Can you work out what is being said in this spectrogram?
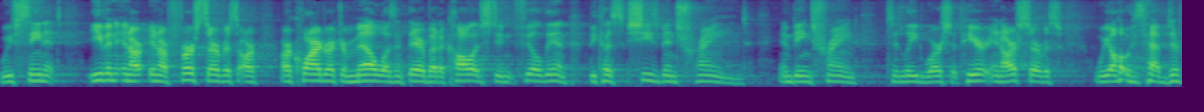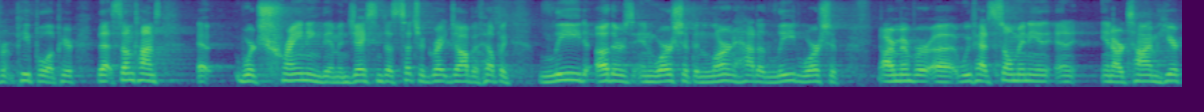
We've seen it even in our, in our first service. Our, our choir director, Mel, wasn't there, but a college student filled in because she's been trained and being trained to lead worship. Here in our service, we always have different people up here that sometimes uh, we're training them, and Jason does such a great job of helping lead others in worship and learn how to lead worship. I remember uh, we've had so many in, in our time here.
